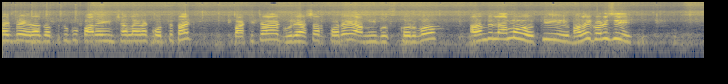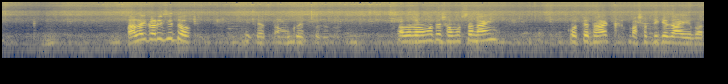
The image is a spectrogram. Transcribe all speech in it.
থাকবে, এরা যতটুকু পারে ইনশাল্লাহ এরা করতে থাক। বাকিটা ঘুরে আসার পরে আমি বুঝ করব। আলহামদুলিল্লাহ, আম্মু, কি ভালোই করেছি? ভালোই করেছি তো? ঠিক আছে করব আবার রহমতের সমস্যা নাই। করতে থাক, বাসার দিকে যাই এবার।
